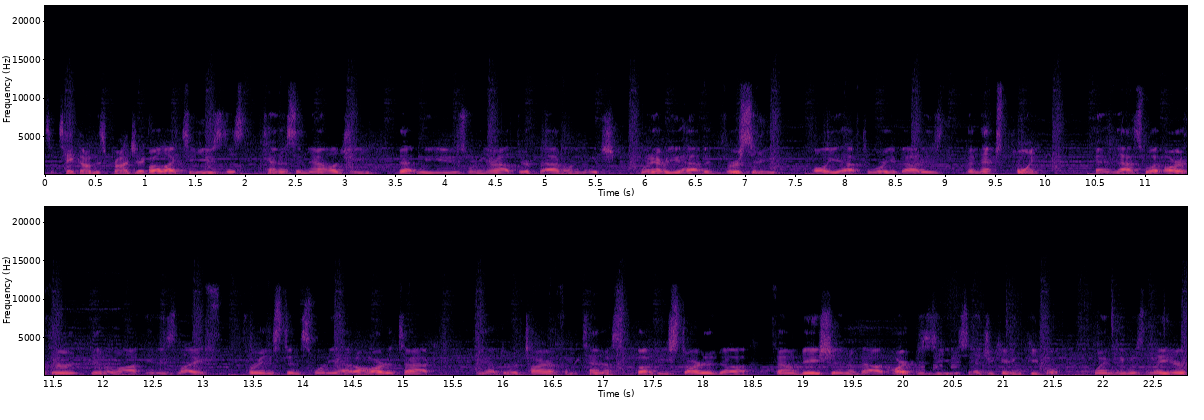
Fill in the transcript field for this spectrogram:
to take on this project? I like to use this tennis analogy that we use when you're out there battling, which whenever you have adversity, all you have to worry about is the next point. And that's what Arthur did a lot in his life. For instance, when he had a heart attack, he had to retire from tennis, but he started a foundation about heart disease, educating people. When he was later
